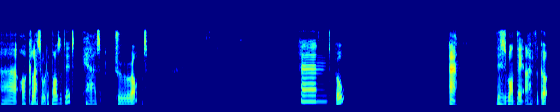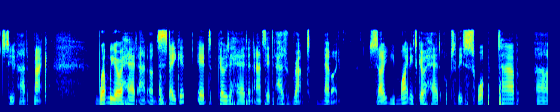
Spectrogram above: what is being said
uh, our collateral deposited has dropped. And, oh, ah, this is one thing I forgot to add back. When we go ahead and unstake it, it goes ahead and adds it as wrapped memo. So you might need to go ahead up to the swap tab, uh,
